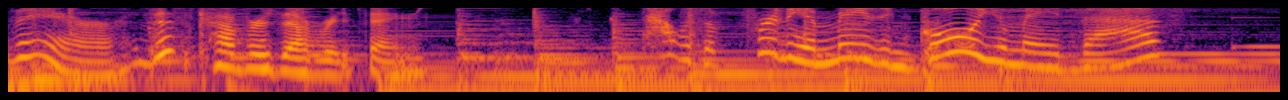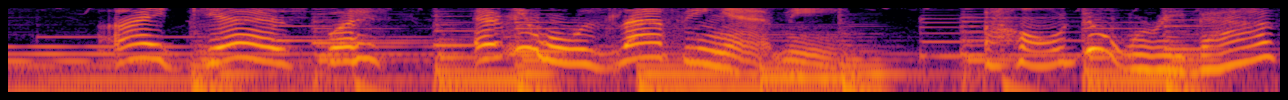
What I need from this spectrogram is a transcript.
There, this covers everything. That was a pretty amazing goal you made, Vaz. I guess, but everyone was laughing at me. Oh, don't worry, Vaz.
